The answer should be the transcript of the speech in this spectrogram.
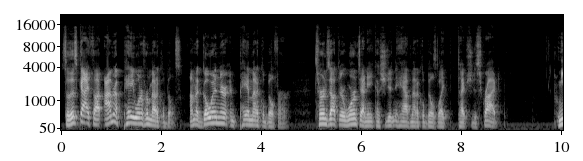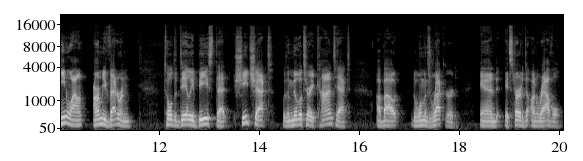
So this guy thought, I'm going to pay one of her medical bills. I'm going to go in there and pay a medical bill for her. Turns out there weren't any because she didn't have medical bills like the type she described. Meanwhile, an Army veteran told the Daily Beast that she checked with a military contact about the woman's record and it started to unravel.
